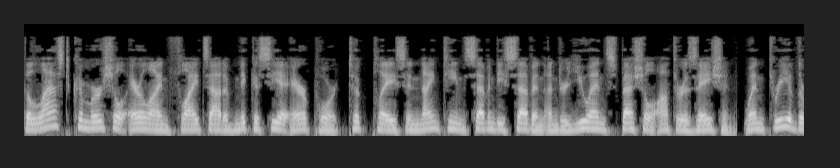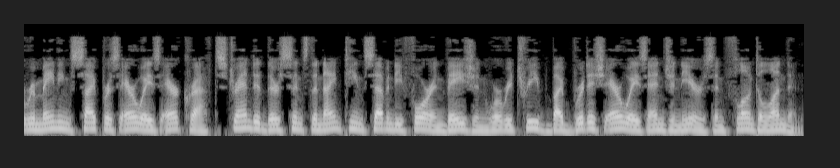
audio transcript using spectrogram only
The last commercial airline flights out of Nicosia Airport took place in 1977 under UN special authorization, when three of the remaining Cyprus Airways aircraft stranded there since the 1974 invasion were retrieved by British Airways engineers and flown to London.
